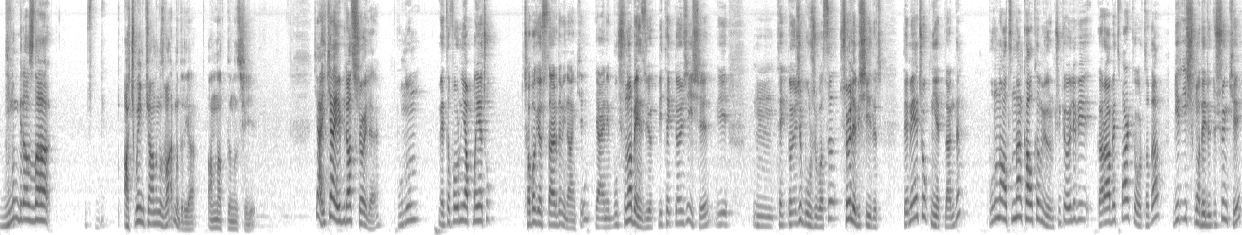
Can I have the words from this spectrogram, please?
Bunun biraz daha açma imkanımız var mıdır ya anlattığınız şeyi? Ya hikaye biraz şöyle. Bunun metaforunu yapmaya çok çaba gösterdim inan ki. Yani bu şuna benziyor. Bir teknoloji işi, bir ım, teknoloji burjuvası şöyle bir şeydir demeye çok niyetlendim. Bunun altından kalkamıyorum. Çünkü öyle bir garabet var ki ortada. Bir iş modeli düşün ki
